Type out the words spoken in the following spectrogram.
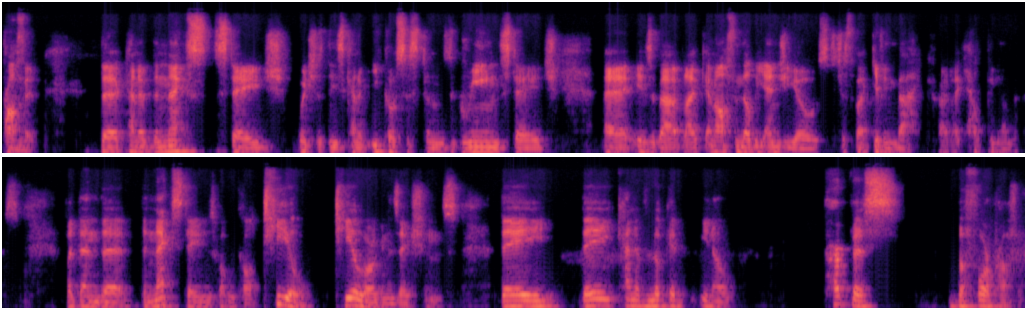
profit the kind of the next stage which is these kind of ecosystems green stage uh, is about like, and often there'll be NGOs, it's just about giving back, right? Like helping others. But then the, the next stage is what we call teal, teal organizations. They, they kind of look at, you know, purpose before profit.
